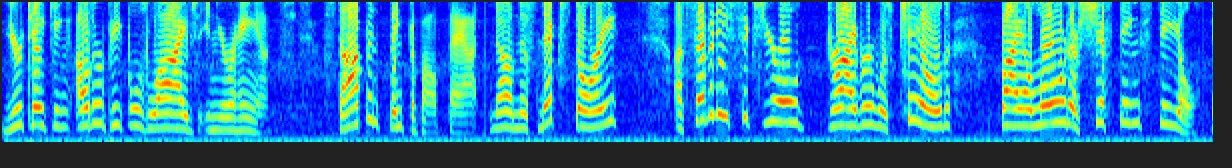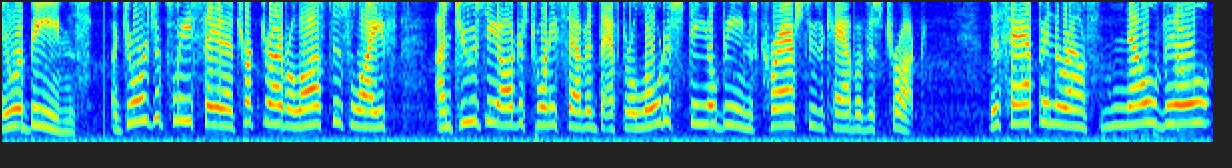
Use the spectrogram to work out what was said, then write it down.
You're taking other people's lives in your hands. Stop and think about that. Now, in this next story, a 76 year old driver was killed by a load of shifting steel. They were beams. A Georgia police say that a truck driver lost his life on Tuesday, August 27th, after a load of steel beams crashed through the cab of his truck. This happened around Snellville,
